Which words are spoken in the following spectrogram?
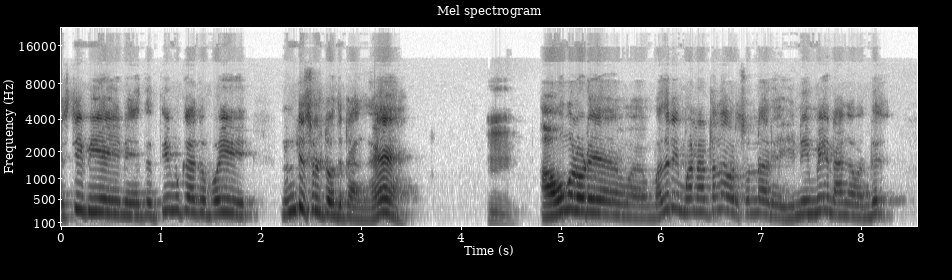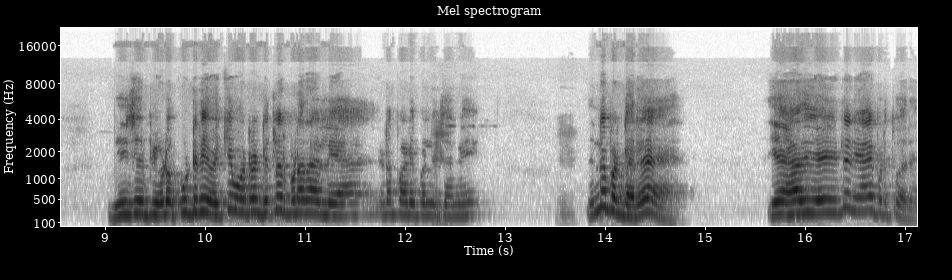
எஸ்டிபிஐ திமுகவுக்கு போய் நன்றி சொல்லிட்டு வந்துட்டாங்க. அவங்களுடைய மதுரை மாநாட்டில் தான் அவர் சொன்னார் இனிமே நாங்கள் வந்து பிஜேபியோட கூட்டணியை வைக்க மாட்டோம் டிக்ளேர் பண்ணாரா இல்லையா எடப்பாடி பழனிசாமி. என்ன பண்ணிட்டாரு ஏ அது என்ன நியாயப்படுத்துவார்.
